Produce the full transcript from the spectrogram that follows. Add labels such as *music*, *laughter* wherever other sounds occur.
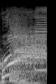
Things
